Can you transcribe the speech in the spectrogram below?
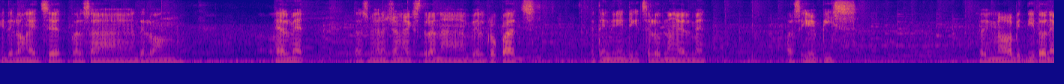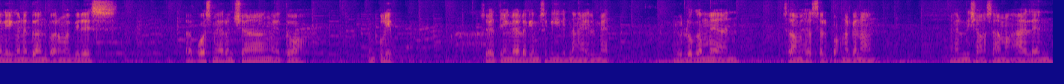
May dalawang headset para sa dalawang helmet. Tapos meron siyang extra na velcro pads. Ito yung dinidikit sa loob ng helmet para sa earpiece. So yung nakakabit dito, nilagay ko na doon para mabilis. Tapos meron siyang ito, yung clip. So ito yung lalagay mo sa gilid ng helmet. Lulugan mo yan, sama sa salpak na ganon. Meron din siyang kasamang allen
